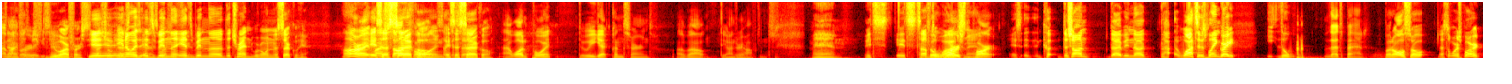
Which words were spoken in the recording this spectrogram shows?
I Sound goes first? baby you Sam. are first. Yeah, Special yeah, you guest know, it's, then it's a been the special it's been the the trend. We're going in a circle here. All right, It's my a stock circle. falling. It's a circle. At one point, do we get concerned about DeAndre Hopkins? Man, it's it's tough the to watch. worst man. part, It's it, Deshaun. I mean, uh, Watson is playing great. the that's bad, but also That's the worst part.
